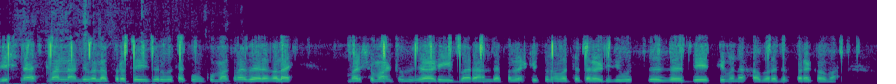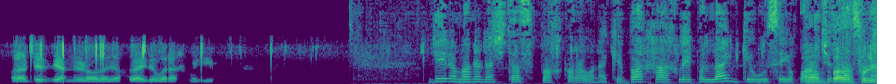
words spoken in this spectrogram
دې شنه اسمان لاندې ولا پرته یو ضرورته کوم کمک نه دی راغلی ماشومان ټول ژاړي باران د پلاستیکونو ورته تړلي دي اوس زه د سیمه نه خبره در سره کوم ولا ډېر زیان رړولی دی خدای دې ورحمېږي ډیره مننه چې تاسو په خبرونه کې برخه اخلي په لاین کې اوسې غواړم چې تاسو نه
